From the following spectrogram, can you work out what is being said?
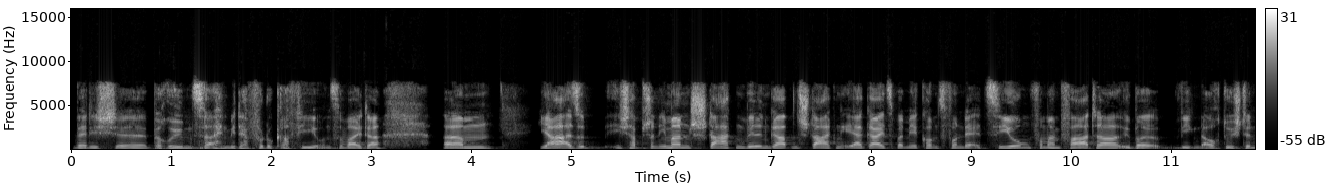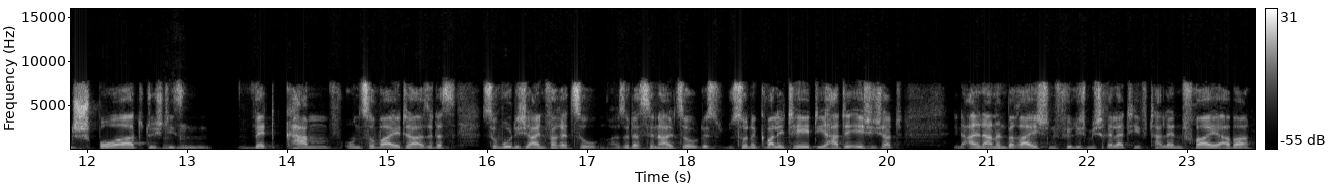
werde ich äh, berühmt sein mit der Fotografie und so weiter. Ähm, ja, also ich habe schon immer einen starken Willen gehabt, einen starken Ehrgeiz. Bei mir kommt es von der Erziehung, von meinem Vater, überwiegend auch durch den Sport, durch mhm. diesen Wettkampf und so weiter. Also das, so wurde ich einfach erzogen. Also das sind halt so, das so eine Qualität, die hatte ich. Ich hatte in allen anderen Bereichen fühle ich mich relativ talentfrei, aber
